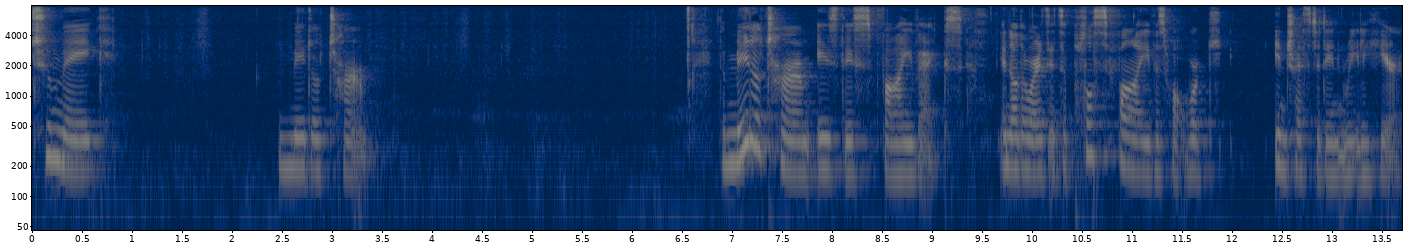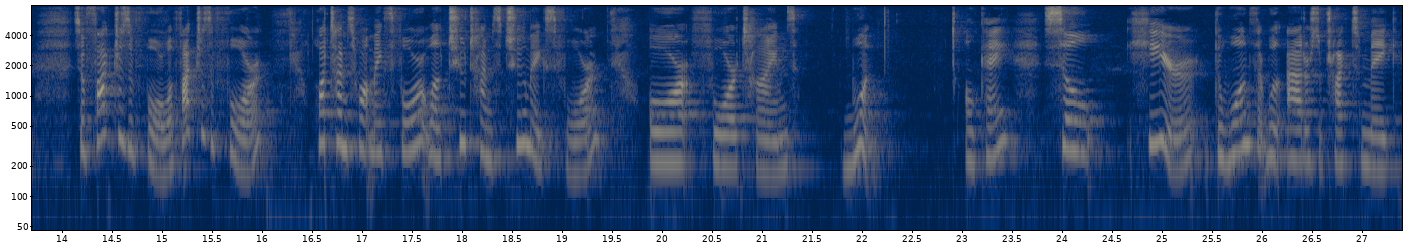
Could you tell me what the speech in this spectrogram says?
to make middle term. The middle term is this 5x. In other words, it's a plus 5 is what we're interested in really here. So factors of 4. Well, factors of 4, what times what makes 4? Well, 2 times 2 makes 4, or 4 times 1. Okay, so here, the ones that we'll add or subtract to make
